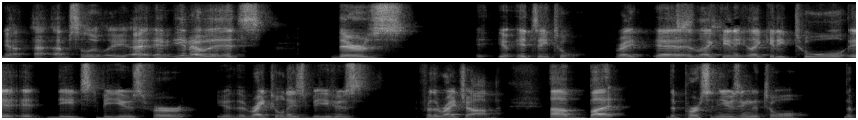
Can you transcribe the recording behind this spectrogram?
Yeah, absolutely. I, you know, it's there's it's a tool, right? Uh, like any like any tool, it, it needs to be used for you know, the right tool needs to be used for the right job. Uh, but the person using the tool, the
